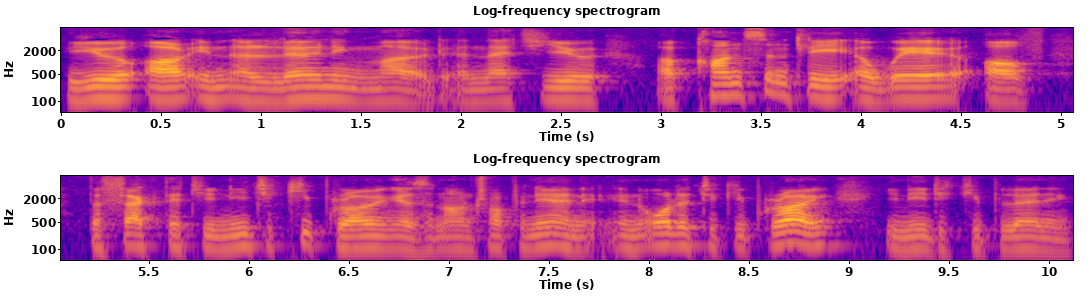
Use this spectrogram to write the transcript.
you are in a learning mode and that you are constantly aware of the fact that you need to keep growing as an entrepreneur. And in order to keep growing, you need to keep learning.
